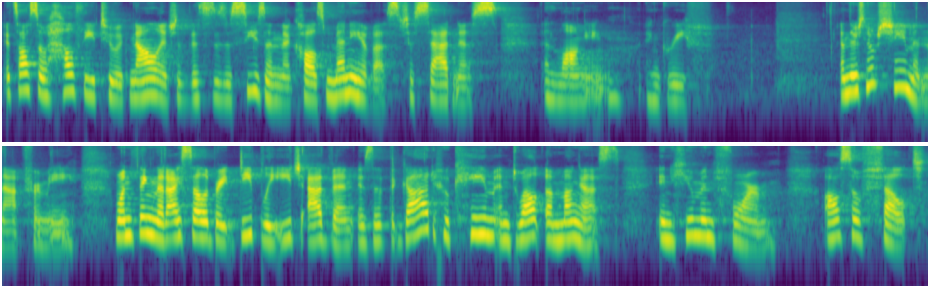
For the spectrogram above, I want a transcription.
it's also healthy to acknowledge that this is a season that calls many of us to sadness and longing and grief. And there's no shame in that for me. One thing that I celebrate deeply each Advent is that the God who came and dwelt among us in human form also felt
